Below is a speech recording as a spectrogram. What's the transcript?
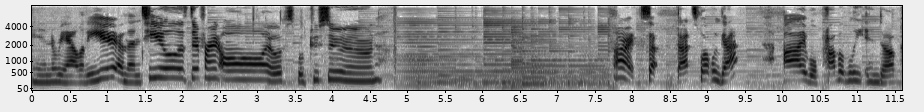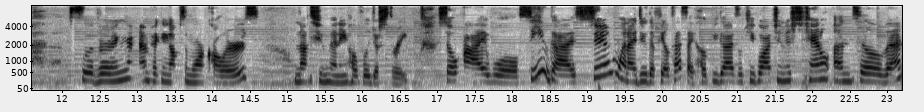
in reality. And then teal is different. Oh, I spoke too soon. All right, so that's what we got. I will probably end up slivering and picking up some more colors. Not too many, hopefully just three. So I will see you guys soon when I do the field test. I hope you guys will keep watching this channel until then.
